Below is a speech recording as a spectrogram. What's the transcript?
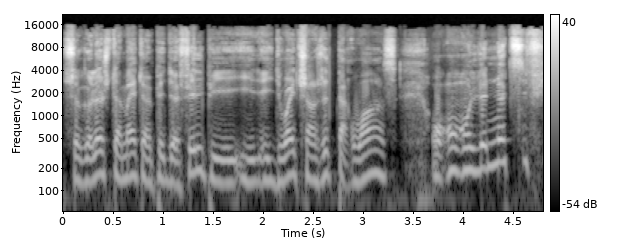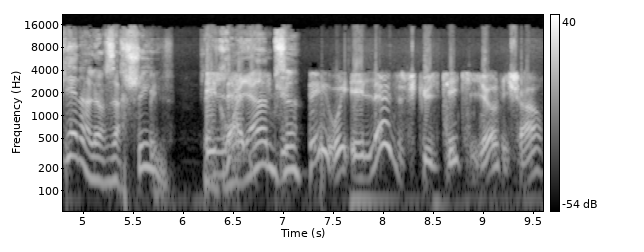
ce gars-là, justement, est un pédophile, puis il, doit être changé de paroisse. On, le notifiait dans leurs archives. C'est incroyable, ça. Oui, et la difficulté qu'il y a, Richard,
